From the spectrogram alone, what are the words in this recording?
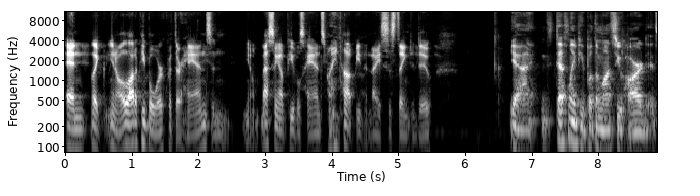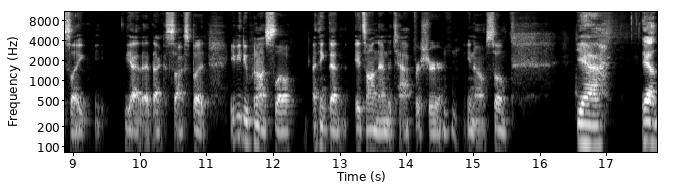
and like you know, a lot of people work with their hands, and you know, messing up people's hands might not be the nicest thing to do. Yeah, definitely. If you put them on too hard, it's like, yeah, that, that sucks. But if you do put on slow, I think that it's on them to tap for sure. Mm-hmm. You know, so yeah, yeah,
